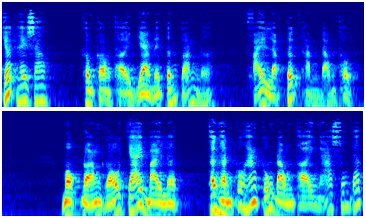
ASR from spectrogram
chết hay sao? Không còn thời gian để tính toán nữa. Phải lập tức hành động thôi. Một đoạn gỗ cháy bay lên. Thân hình của hắn cũng đồng thời ngã xuống đất.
